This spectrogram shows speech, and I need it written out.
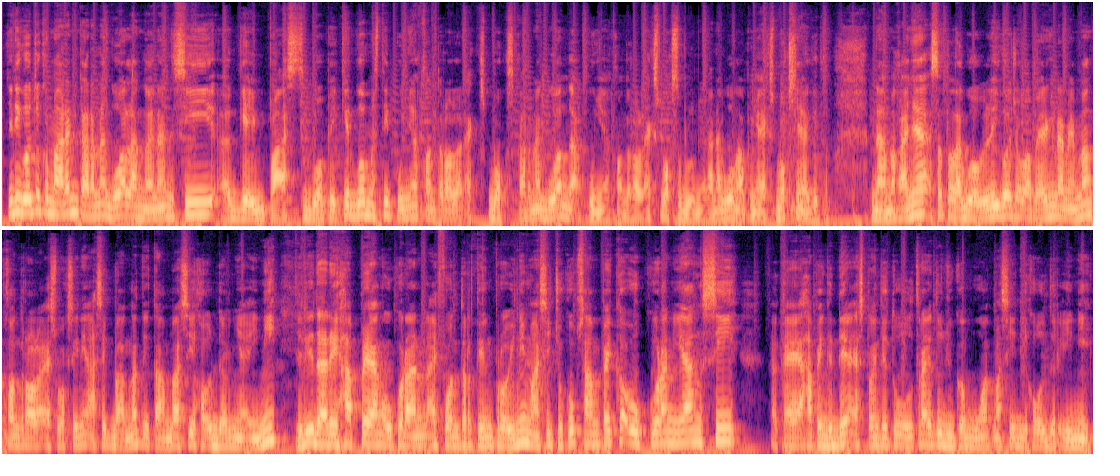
Jadi gue tuh kemarin karena gue langganan si uh, Game Pass, gue pikir gue mesti punya controller Xbox karena gue nggak punya controller Xbox sebelumnya karena gue nggak punya Xboxnya gitu. Nah makanya setelah gue beli gue coba pairing dan memang controller Xbox ini asik banget ditambah si holdernya ini. Jadi dari HP yang ukuran iPhone 13 Pro ini masih cukup sampai ke ukuran yang si eh, kayak HP gede S22 Ultra itu juga muat masih di holder ini.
